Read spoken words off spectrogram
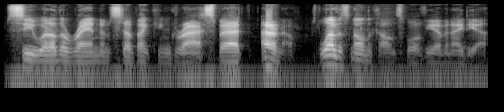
see what other random stuff I can grasp at. I don't know. Let us know in the comments below if you have an idea.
